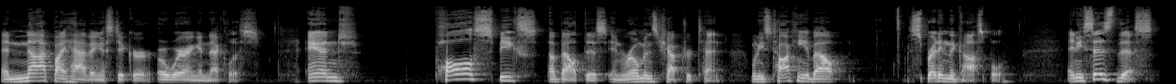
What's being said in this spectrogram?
and not by having a sticker or wearing a necklace. And Paul speaks about this in Romans chapter 10 when he's talking about spreading the gospel. And he says this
